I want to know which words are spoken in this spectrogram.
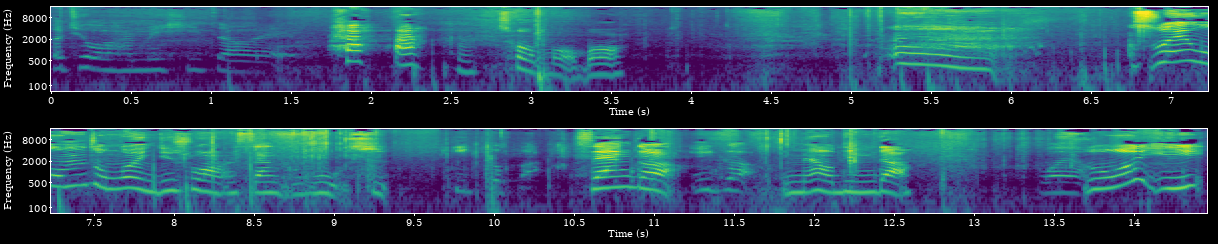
而且我还没洗澡哎。哈哈，臭宝宝。啊。所以我们总共已经说了三个故事，一个吧，三个，一个，你没有听到？我有。所以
